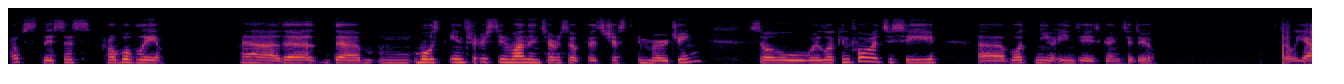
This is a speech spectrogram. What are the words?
Hubs. This is probably uh, the the most interesting one in terms of it's just emerging. So we're looking forward to see uh, what Near India is going to do. So yeah,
